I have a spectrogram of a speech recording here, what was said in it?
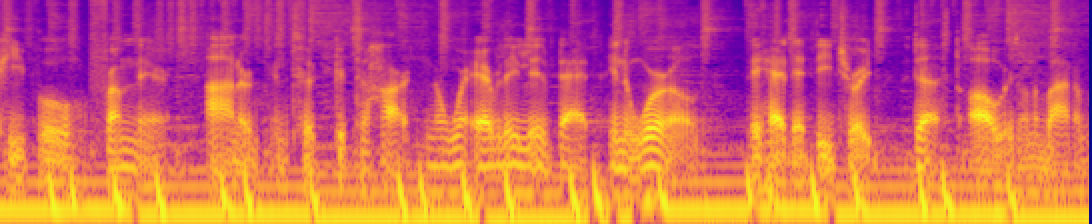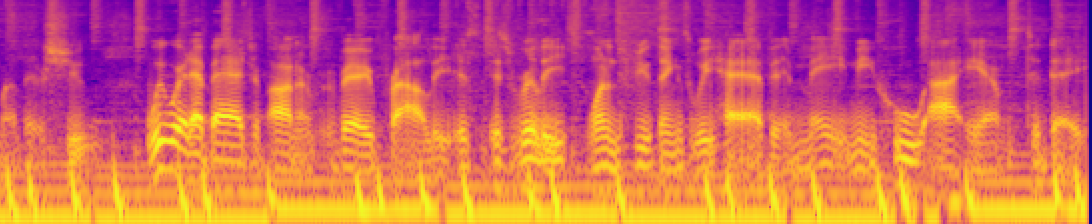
people from there honored and took it to heart, you know, wherever they lived at in the world. They had that Detroit dust always on the bottom of their shoes. We wear that badge of honor very proudly. It's, it's really one of the few things we have, and it made me who I am today.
